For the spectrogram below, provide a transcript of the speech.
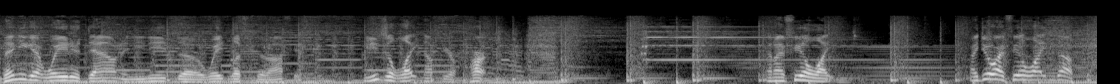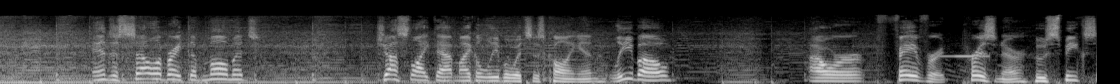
then you get weighted down and you need the weight lifted off you. You need to lighten up your heart. And I feel lightened. I do, I feel lightened up. And to celebrate the moment, just like that, Michael Leibowitz is calling in. Lebo, our favorite prisoner who speaks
